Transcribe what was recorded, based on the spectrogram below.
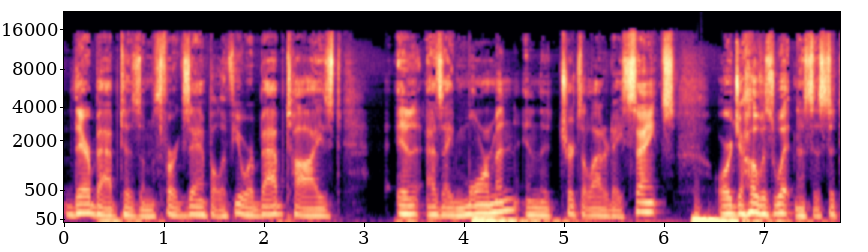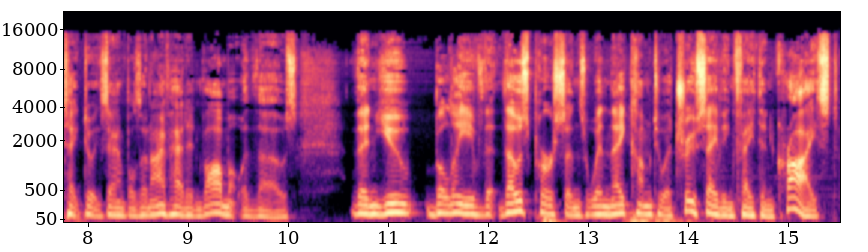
their baptisms, for example, if you were baptized in, as a Mormon in the Church of Latter day Saints or Jehovah's Witnesses, to take two examples, and I've had involvement with those, then you believe that those persons, when they come to a true saving faith in Christ,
